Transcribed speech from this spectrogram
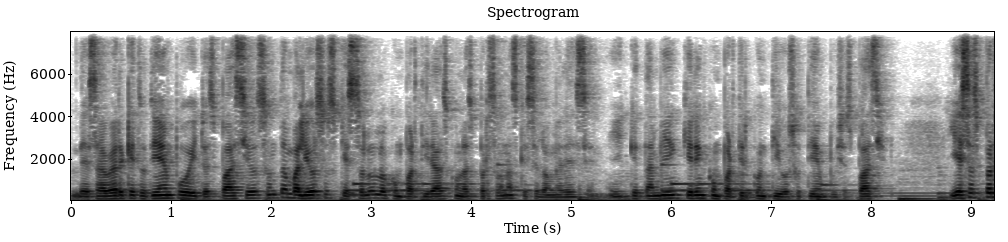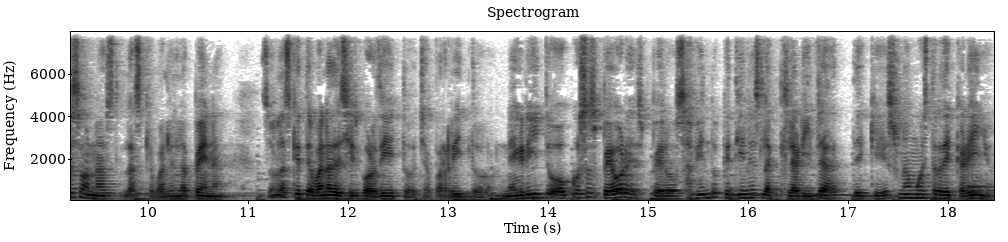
de saber que tu tiempo y tu espacio son tan valiosos que solo lo compartirás con las personas que se lo merecen y que también quieren compartir contigo su tiempo y su espacio. Y esas personas, las que valen la pena, son las que te van a decir gordito, chaparrito, negrito o cosas peores, pero sabiendo que tienes la claridad de que es una muestra de cariño.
